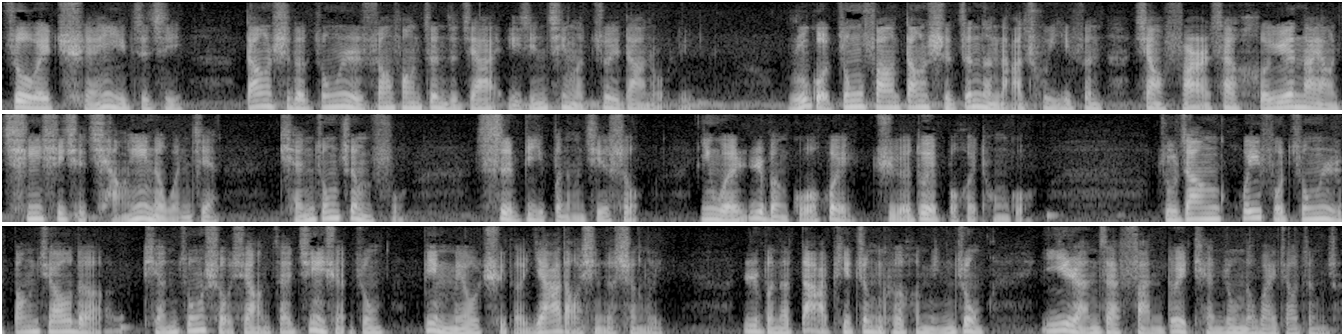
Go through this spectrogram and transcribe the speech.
作为权宜之计，当时的中日双方政治家已经尽了最大努力。如果中方当时真的拿出一份像凡尔赛合约那样清晰且强硬的文件，田中政府势必不能接受，因为日本国会绝对不会通过。主张恢复中日邦交的田中首相在竞选中并没有取得压倒性的胜利，日本的大批政客和民众依然在反对田中的外交政策，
